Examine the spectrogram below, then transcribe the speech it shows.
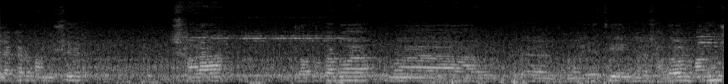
এলাকার মানুষের সারা যতটা এতে সাধারণ মানুষ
